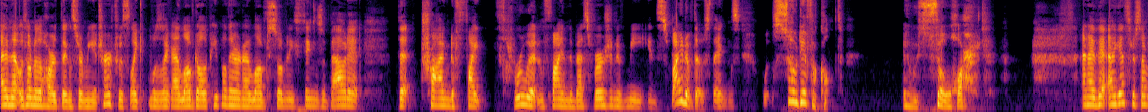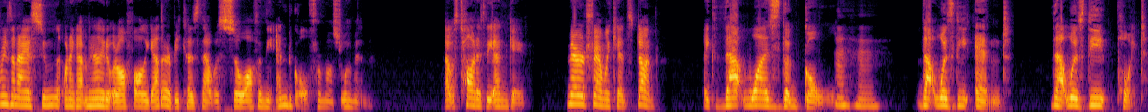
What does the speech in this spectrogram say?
And that was one of the hard things for me at church was like was like I loved all the people there and I loved so many things about it that trying to fight through it and find the best version of me in spite of those things was so difficult. It was so hard. And I, I guess for some reason I assumed that when I got married it would all fall together because that was so often the end goal for most women. That was taught as the end game marriage, family, kids, done. Like that was the goal. Mm-hmm. That was the end. That was the point.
